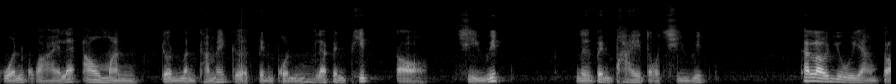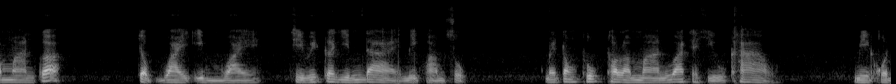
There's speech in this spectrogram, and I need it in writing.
ขวนขวายและเอามัน จนมันทำให้เกิดเป็นผลและเป็นพิษต่อชีวิต หรือเป็นภัยต่อชีวิต ถ้าเราอยู่อย่างประมาณก็จบไวอิ่มไวชีวิตก็ยิ้มได้มีความสุข ไม่ต้องทุกข์ทรมานว่าจะหิวข้าว มีคน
